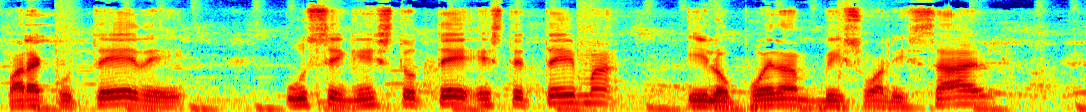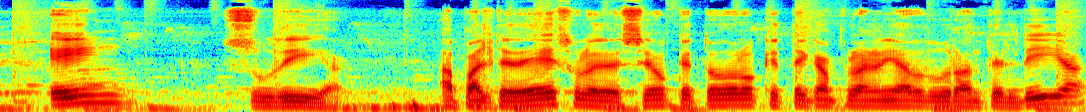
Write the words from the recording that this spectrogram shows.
Para que ustedes usen esto este tema y lo puedan visualizar en su día. Aparte de eso, les deseo que todo lo que tengan planeado durante el día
